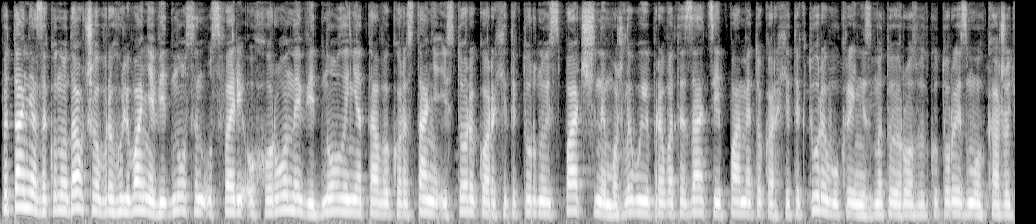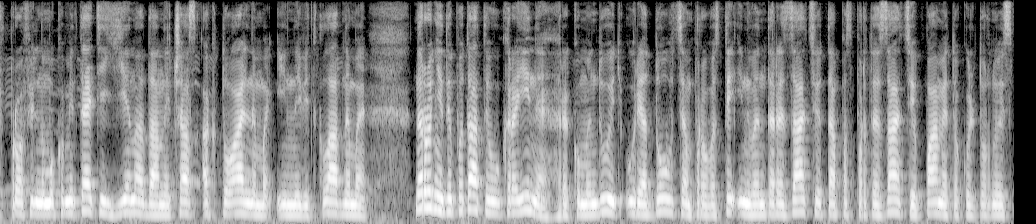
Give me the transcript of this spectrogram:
Питання законодавчого врегулювання відносин у сфері охорони, відновлення та використання історико-архітектурної спадщини, можливої приватизації пам'яток архітектури в Україні з метою розвитку туризму, кажуть в профільному комітеті, є на даний час актуальними і невідкладними. Народні депутати України рекомендують урядовцям провести інвентаризацію та паспортизацію пам'яток культурної спадщини,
